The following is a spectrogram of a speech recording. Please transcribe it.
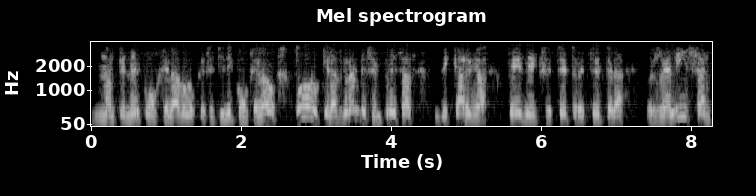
mantener congelado lo que se tiene congelado, todo lo que las grandes empresas de carga FedEx, etcétera, etcétera, pues realizan.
